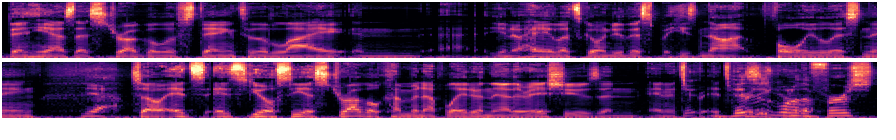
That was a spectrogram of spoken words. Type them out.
Then he has that struggle of staying to the light, and uh, you know, hey, let's go and do this. But he's not fully listening. Yeah. So it's it's you'll see a struggle coming up later in the other issues, and and it's it's this is pretty one of the first,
